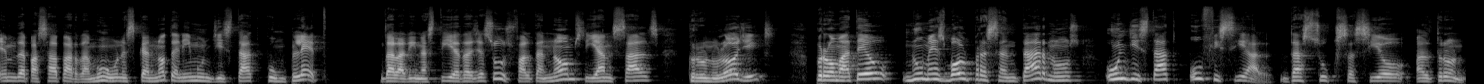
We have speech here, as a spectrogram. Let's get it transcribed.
hem de passar per damunt és que no tenim un llistat complet de la dinastia de Jesús. Falten noms, hi han salts cronològics, però Mateu només vol presentar-nos un llistat oficial de successió al tron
